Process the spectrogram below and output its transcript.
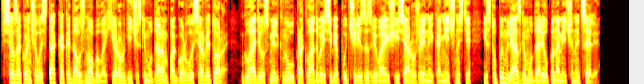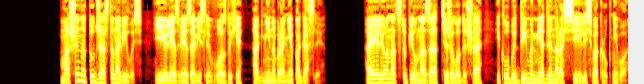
Все закончилось так, как и должно было, хирургическим ударом по горлу сервитора. Гладиус мелькнул, прокладывая себе путь через извивающиеся оружейные конечности и с тупым лязгом ударил по намеченной цели. Машина тут же остановилась, ее лезвия зависли в воздухе, огни на броне погасли. А Элион отступил назад, тяжело дыша, и клубы дыма медленно рассеялись вокруг него.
